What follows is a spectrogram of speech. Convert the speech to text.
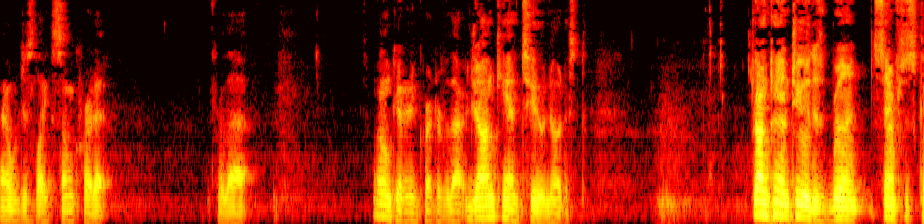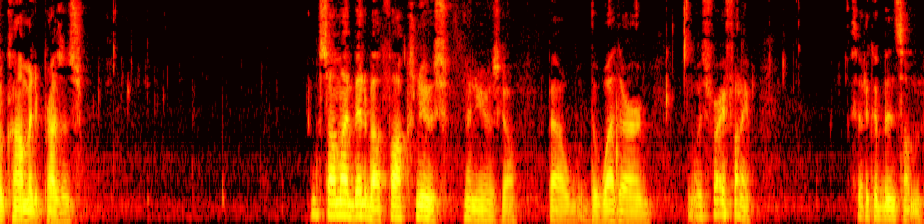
I would just like some credit for that. I don't get any credit for that. John Cantu noticed. John Cantu with his brilliant San Francisco comedy presence. I saw my bit about Fox News many years ago about the weather, and it was very funny. Said it could have been something.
